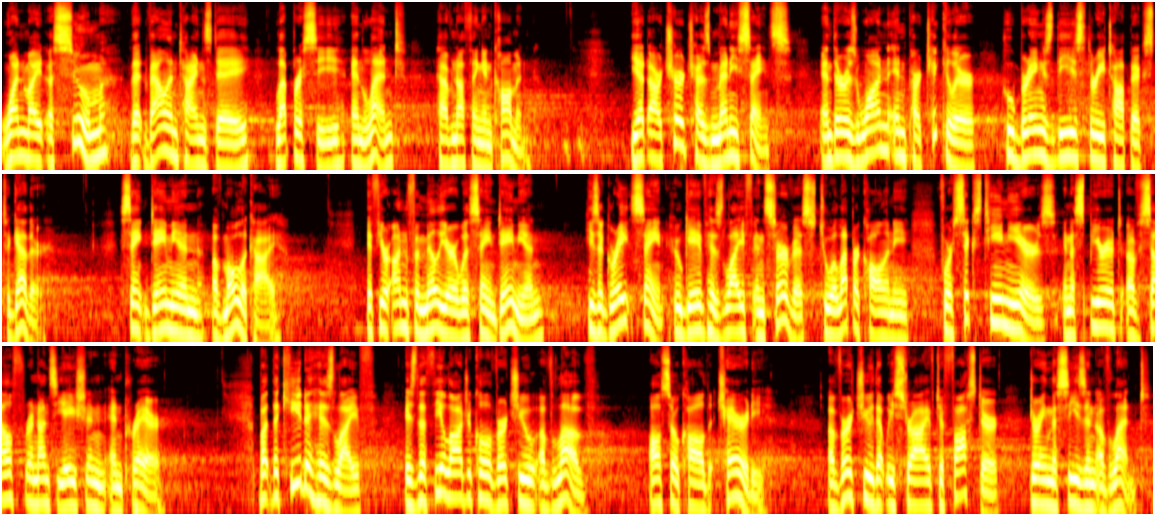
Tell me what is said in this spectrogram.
One might assume that Valentine's Day, leprosy, and Lent have nothing in common. Yet our church has many saints, and there is one in particular who brings these three topics together Saint Damien of Molokai. If you're unfamiliar with Saint Damien, He's a great saint who gave his life in service to a leper colony for 16 years in a spirit of self renunciation and prayer. But the key to his life is the theological virtue of love, also called charity, a virtue that we strive to foster during the season of Lent.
